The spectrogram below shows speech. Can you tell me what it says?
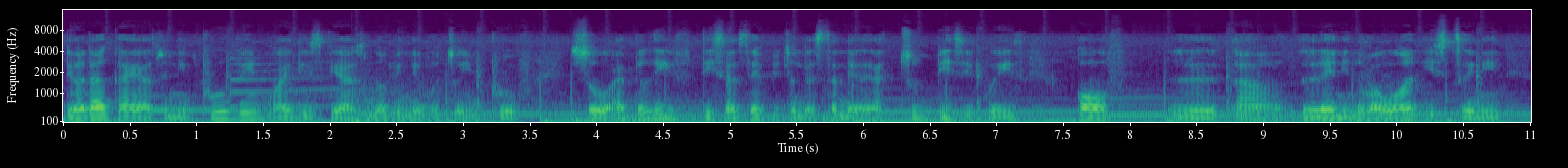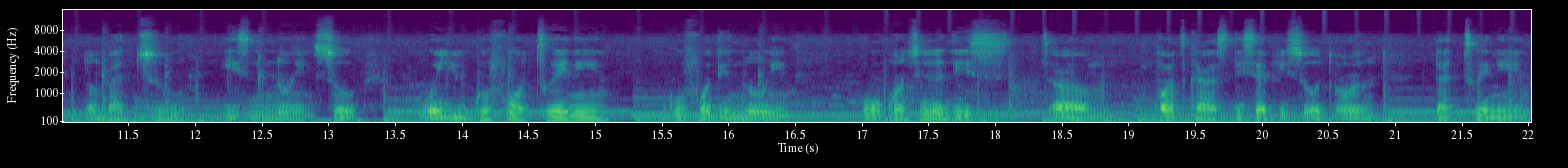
the other guy has been improving while this guy has not been able to improve. So i believe this has helped you to understand that there are two basic ways of uh, learning. Number one is training. Number two is knowing. So when you go for training go for the knowing. We'll continue this um, podcast this episode on that training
